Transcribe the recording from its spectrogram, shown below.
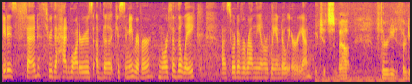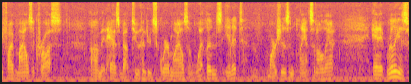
it is fed through the headwaters of the Kissimmee River, north of the lake, uh, sort of around the Orlando area. It's about 30 to 35 miles across. Um, it has about 200 square miles of wetlands in it, marshes and plants and all that. And it really is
